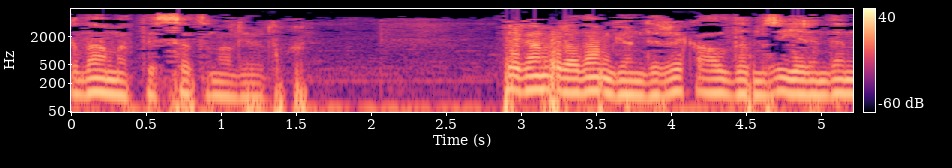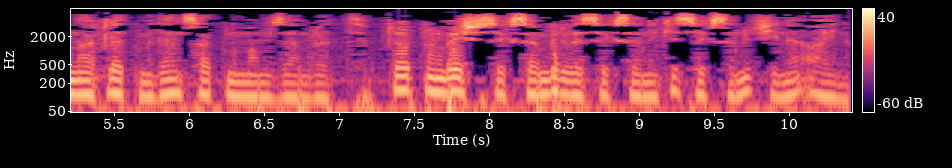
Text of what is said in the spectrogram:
gıda maddesi satın alıyorduk. Peygamber adam göndererek aldığımızı yerinden nakletmeden satmamamızı emretti. 4581 ve 82 83 yine aynı.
